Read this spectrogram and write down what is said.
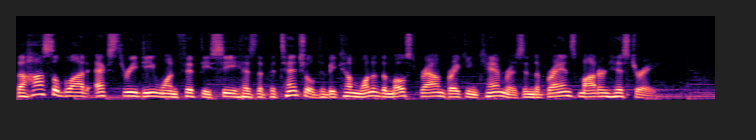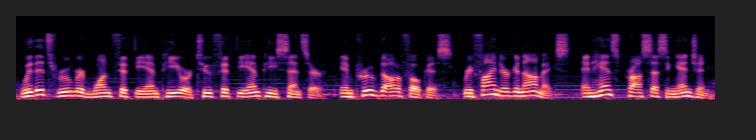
the Hasselblad X3D150C has the potential to become one of the most groundbreaking cameras in the brand's modern history. With its rumored 150MP or 250MP sensor, improved autofocus, refined ergonomics, enhanced processing engine,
